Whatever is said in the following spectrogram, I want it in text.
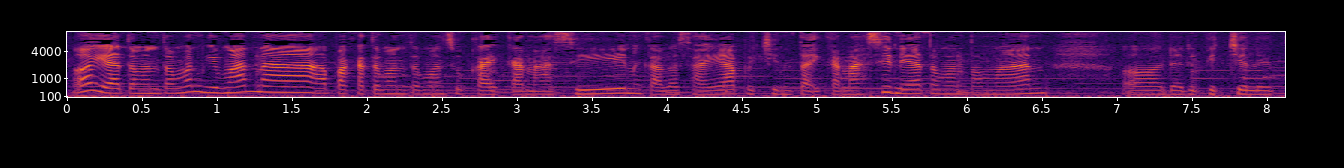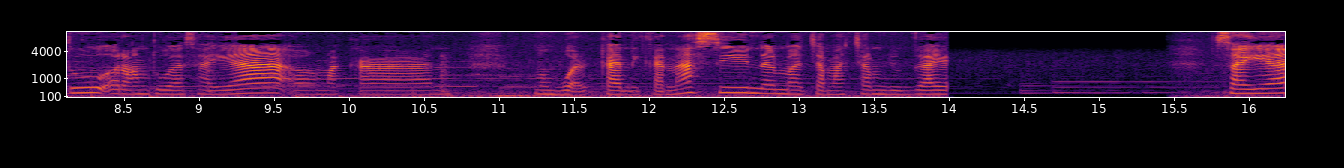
Oh ya teman-teman gimana? Apakah teman-teman suka ikan asin? Kalau saya pecinta ikan asin ya teman-teman. Uh, dari kecil itu orang tua saya uh, makan membuatkan ikan asin dan macam-macam juga ya saya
